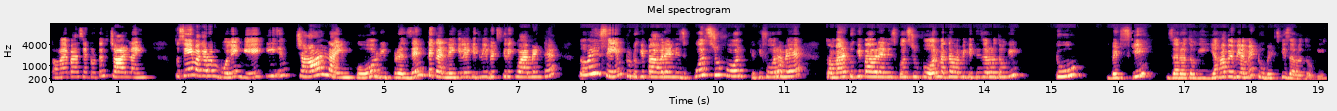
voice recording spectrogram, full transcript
तो हमारे पास है टोटल चार लाइन तो सेम अगर हम बोलेंगे कि इन चार लाइन को रिप्रेजेंट करने के लिए कितनी बिट्स की रिक्वायरमेंट है तो वही सेम टू टू की power N is equals to four क्योंकि फोर हमें है तो हमारा टू की power N is equals to four मतलब हमें कितनी ज़रूरत होगी? टू बिट्स की ज़रूरत होगी। यहाँ पे भी हमें टू बिट्स की ज़रूरत होगी।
